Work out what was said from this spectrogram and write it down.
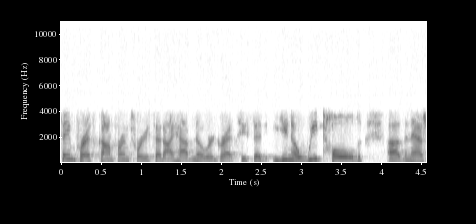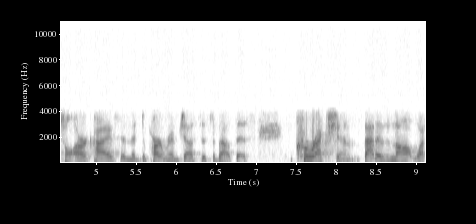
same press conference where he said, I have no regrets, he said, you know, we told uh, the National Archives and the Department of Justice about this. Correction. That is not what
